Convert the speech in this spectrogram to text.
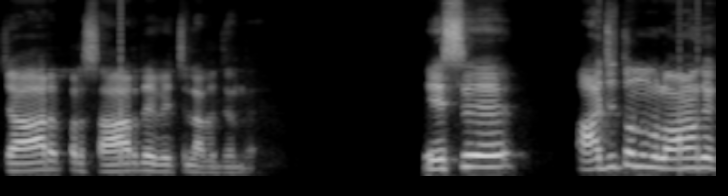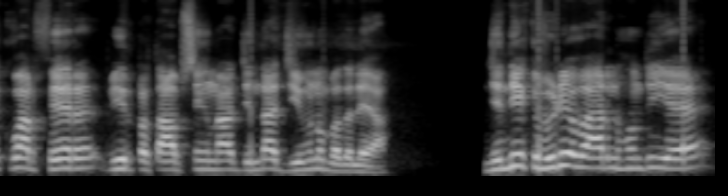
ਪ੍ਰਚਾਰ ਪ੍ਰਸਾਰ ਦੇ ਵਿੱਚ ਲੱਗ ਜਾਂਦਾ ਹੈ। ਇਸ ਅੱਜ ਤੁਹਾਨੂੰ ਮਿਲਾਵਾਂਗੇ ਇੱਕ ਵਾਰ ਫਿਰ ਵੀਰ ਪ੍ਰਤਾਪ ਸਿੰਘ ਨਾਲ, ਜਿੰਦਾ ਜੀਵਨ ਬਦਲਿਆ। ਜਿੰਦੀ ਇੱਕ ਵੀਡੀਓ ਵਾਇਰਲ ਹੁੰਦੀ ਹੈ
